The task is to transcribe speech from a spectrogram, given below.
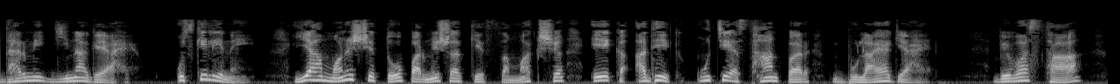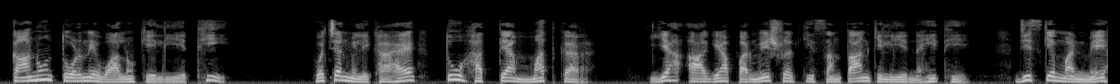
धर्मी गिना गया है, उसके लिए नहीं। यह मनुष्य तो परमेश्वर के समक्ष एक अधिक ऊँचे स्थान पर बुलाया गया है। व्यवस्था कानून तोड़ने वालों के लिए थी। वचन में लिखा है, तू हत्या मत कर। यह आज्ञा परमेश्वर की संतान के लिए नहीं थी, जिसके मन में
